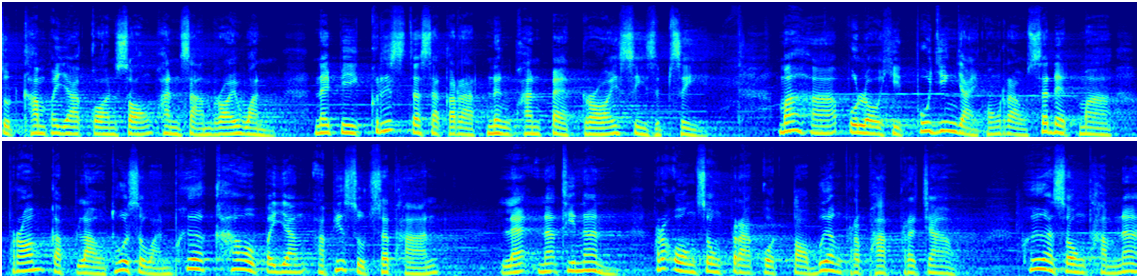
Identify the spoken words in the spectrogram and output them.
สุดคำพยากรณ์ 2,300 วัน ในปีคริสตศักราช 1844 มหาปุโรหิตผู้ยิ่งใหญ่ของเราเสด็จมา พร้อมกับเหล่าทูตสวรรค์เพื่อเข้าไปยังอภิสุทธสถาน และณที่นั่น พระองค์ทรงปรากฏต่อเบื้องพระพักพระเจ้า เพื่อทรงทำหน้า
